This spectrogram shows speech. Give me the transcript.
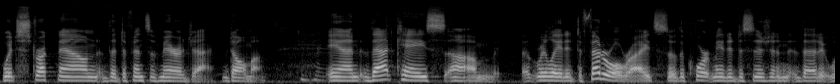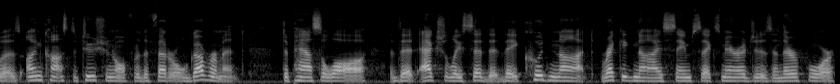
which struck down the Defense of Marriage Act, DOMA. Mm -hmm. And that case um, related to federal rights, so the court made a decision that it was unconstitutional for the federal government to pass a law that actually said that they could not recognize same-sex marriages and therefore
